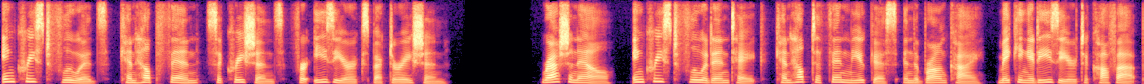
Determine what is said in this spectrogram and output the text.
Increased fluids can help thin secretions for easier expectoration. Rationale Increased fluid intake can help to thin mucus in the bronchi, making it easier to cough up.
